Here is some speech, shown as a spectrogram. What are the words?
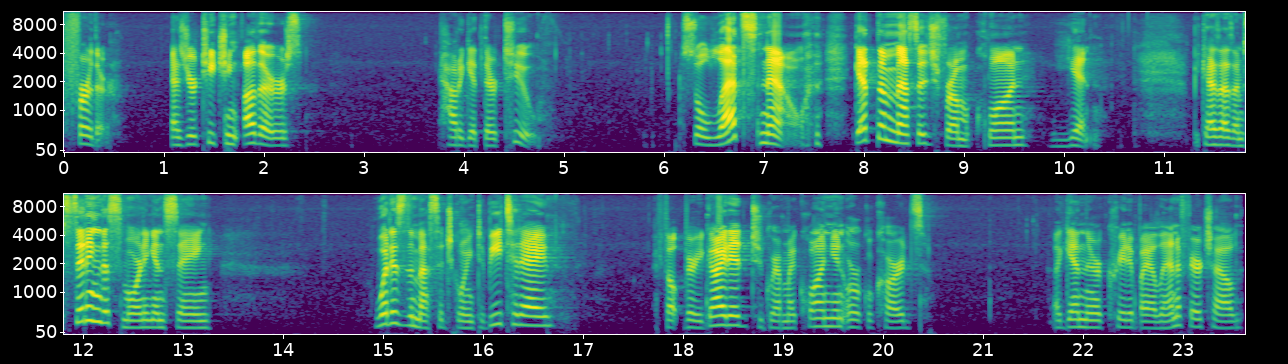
further as you're teaching others how to get there too. So let's now get the message from Kuan Yin. Because as I'm sitting this morning and saying, what is the message going to be today? I felt very guided to grab my Kuan Yin Oracle cards. Again, they're created by Alana Fairchild.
